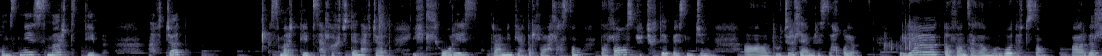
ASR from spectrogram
Хумсны смарт тип авчаад смарт тип салгагчтай нь авчаад их дэлгүүрээс драмын театр руу алхсан 7-оос жүжигтэй байсан чинь төвчрэл амирээс аахгүй юу. Бүр яг 7 цагаа мөргөөд очсон. Бараг л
